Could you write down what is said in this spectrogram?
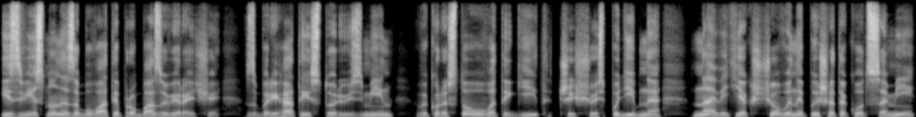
І, звісно, не забувати про базові речі – зберігати історію змін, використовувати гід чи щось подібне, навіть якщо ви не пишете код самі,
